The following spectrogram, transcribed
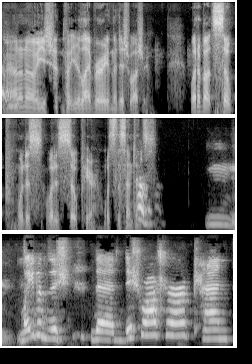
I don't know. You shouldn't put your library in the dishwasher. What about soap? What is what is soap here? What's the sentence? Mm, maybe the dish, the dishwasher can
